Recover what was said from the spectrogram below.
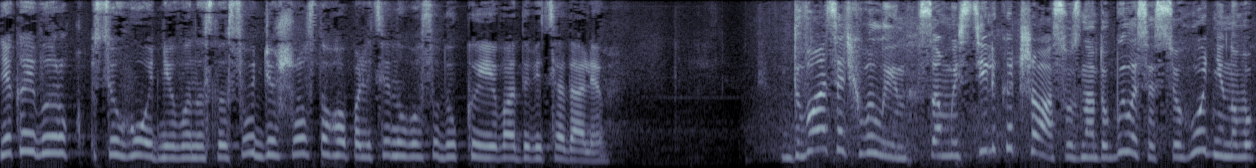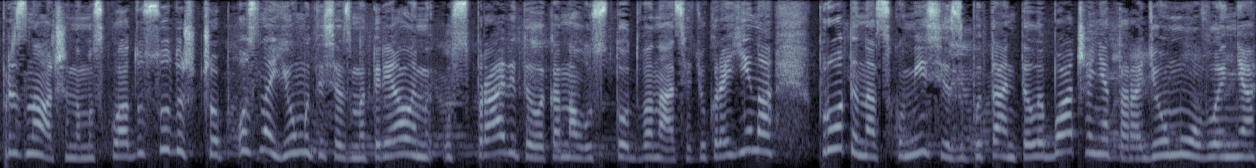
Який вирок сьогодні винесли судді 6-го апеляційного суду Києва? Дивіться далі. 20 хвилин. Саме стільки часу знадобилося сьогодні новопризначеному складу суду, щоб ознайомитися з матеріалами у справі телеканалу 112 Україна проти Нацкомісії з питань телебачення та радіомовлення.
